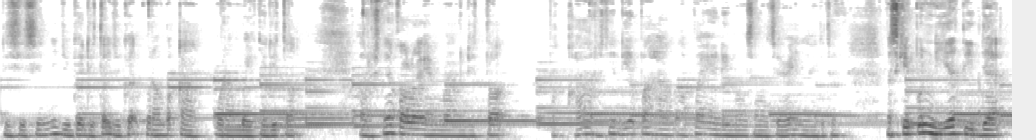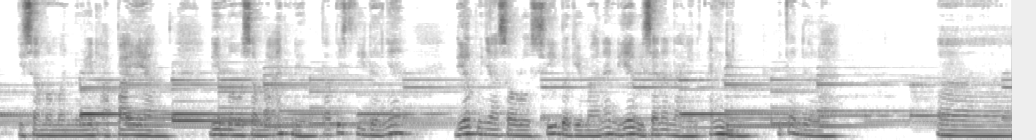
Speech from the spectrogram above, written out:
Di sisi ini juga Dito juga kurang peka kurang baiknya Dito. Harusnya kalau emang Dito peka harusnya dia paham apa yang dimau sama ceweknya gitu. Meskipun dia tidak bisa memenuhi apa yang dimau sama Andin tapi setidaknya dia punya solusi bagaimana dia bisa nenangin Andin. Itu adalah uh,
